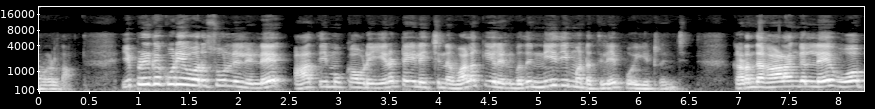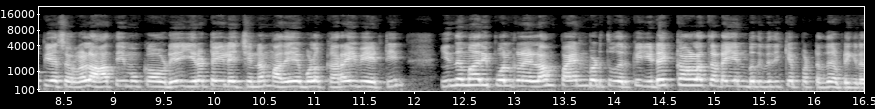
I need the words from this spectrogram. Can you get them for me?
அவர்கள் தான் இப்படி இருக்கக்கூடிய ஒரு சூழ்நிலையிலே அதிமுகவுடைய இரட்டை இலை சின்ன வழக்குகள் என்பது நீதிமன்றத்திலே போயிட்டு இருந்துச்சு. கடந்த காலங்களிலே ஓபிஎஸ் அவர்கள் அதிமுகவுடைய இரட்டை இலை சின்னம் அதே போல கரைவேட்டி இந்த மாதிரி பொருட்களை எல்லாம் பயன்படுத்துவதற்கு இடைக்கால தடை என்பது விதிக்கப்பட்டது அப்படிங்கிற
